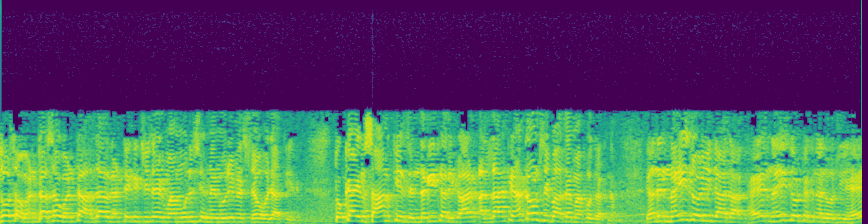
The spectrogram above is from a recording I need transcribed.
دو سو گھنٹہ سو گھنٹہ، ہزار گھنٹے کی چیزیں ایک معمولی سے میموری میں سیو ہو جاتی ہے تو کیا انسان کی زندگی کا ریکارڈ اللہ کے ہاں کون سی بات ہے محفوظ رکھنا؟ یعنی نئی جو ایجادات ہے، نئی جو ٹیکنالوجی ہے،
